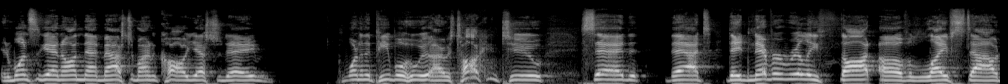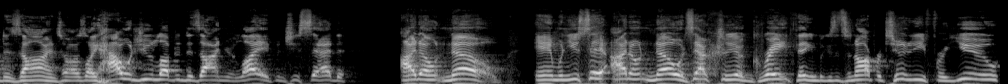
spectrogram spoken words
And once again, on that mastermind call yesterday, one of the people who I was talking to said that they'd never really thought of lifestyle design. So I was like, How would you love to design your life? And she said, I don't know. And when you say, I don't know, it's actually a great thing because it's an opportunity for you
